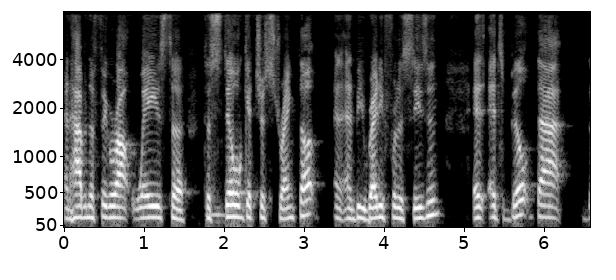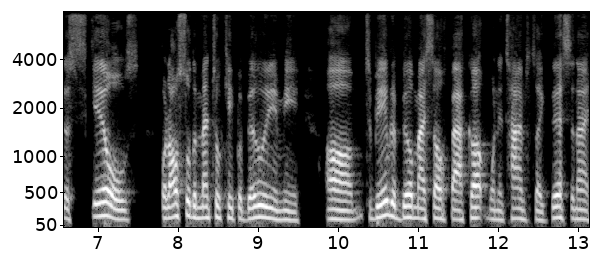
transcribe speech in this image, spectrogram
and having to figure out ways to to mm. still get your strength up and, and be ready for the season it, it's built that the skills but also the mental capability in me um, to be able to build myself back up when in times like this and i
